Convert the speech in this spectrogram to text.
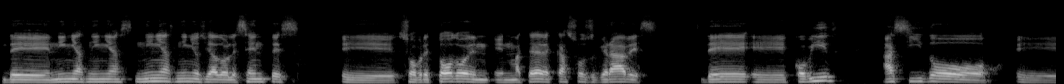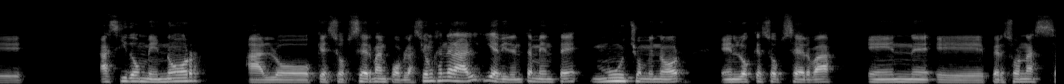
de niñas, niñas, niñas, niños y adolescentes, eh, sobre todo en, materia de casos graves de eh, COVID, ha sido, ha sido menor a lo que se observa en población general y evidentemente mucho menor en lo que se observa en personas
